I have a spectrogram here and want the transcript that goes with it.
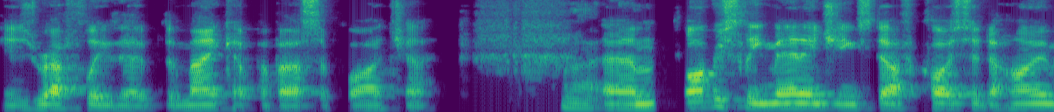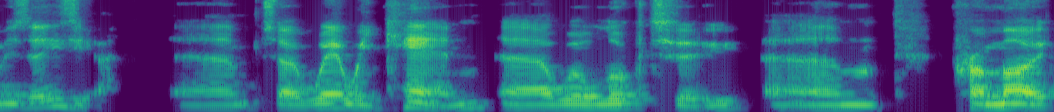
Is roughly the, the makeup of our supply chain. Right. Um, obviously, managing stuff closer to home is easier. Um, so where we can, uh, we'll look to um, promote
